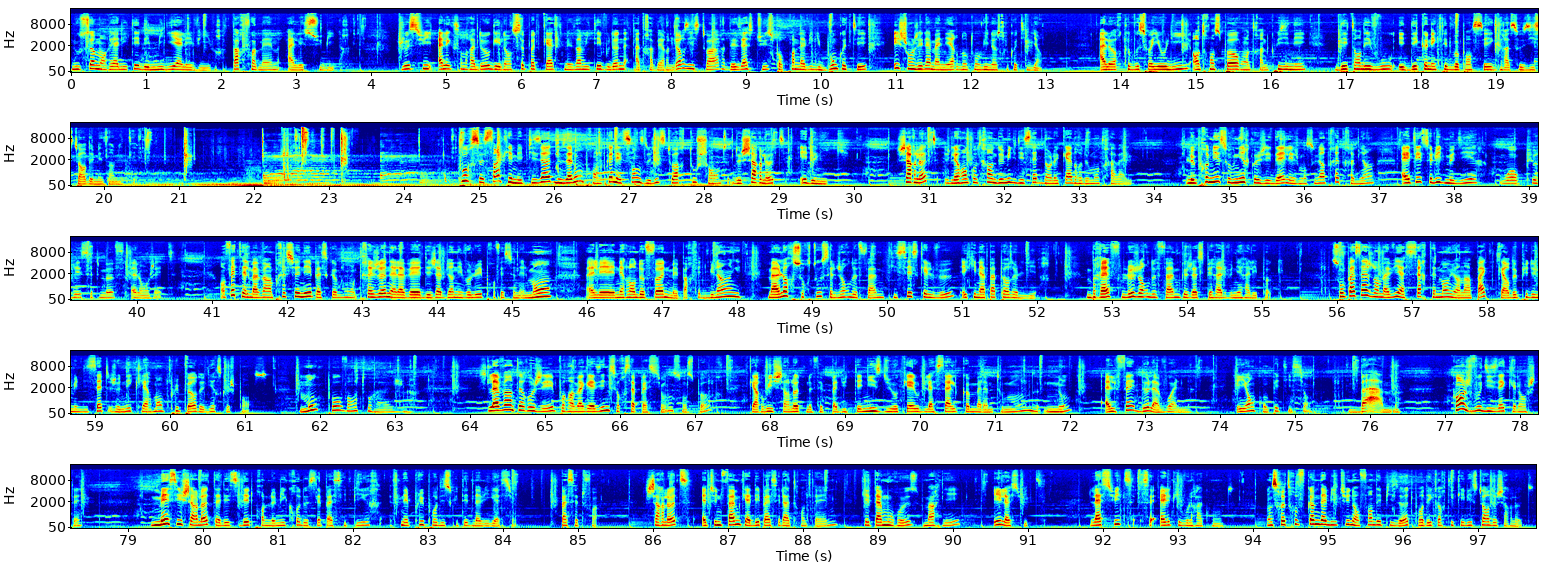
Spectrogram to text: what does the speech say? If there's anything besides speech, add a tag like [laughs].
nous sommes en réalité des milliers à les vivre, parfois même à les subir. Je suis Alexandra Dog et dans ce podcast, mes invités vous donnent à travers leurs histoires des astuces pour prendre la vie du bon côté et changer la manière dont on vit notre quotidien. Alors que vous soyez au lit, en transport ou en train de cuisiner, détendez-vous et déconnectez de vos pensées grâce aux histoires de mes invités. Pour ce cinquième épisode, nous allons prendre connaissance de l'histoire touchante de Charlotte et de Nick. Charlotte, je l'ai rencontrée en 2017 dans le cadre de mon travail. Le premier souvenir que j'ai d'elle, et je m'en souviens très très bien, a été celui de me dire Wow, purée, cette meuf, elle en jette. En fait, elle m'avait impressionnée parce que, bon, très jeune, elle avait déjà bien évolué professionnellement. Elle est néerlandophone, mais parfaite bilingue. Mais alors, surtout, c'est le genre de femme qui sait ce qu'elle veut et qui n'a pas peur de le dire. Bref, le genre de femme que j'aspirais à devenir à l'époque. Son passage dans ma vie a certainement eu un impact, car depuis 2017, je n'ai clairement plus peur de dire ce que je pense. Mon pauvre entourage. Je l'avais interrogée pour un magazine sur sa passion, son sport. Car oui, Charlotte ne fait pas du tennis, du hockey ou de la salle comme Madame Tout le Monde. Non, elle fait de la voile. Et en compétition. Bam Quand je vous disais qu'elle en jetait. Mais si Charlotte a décidé de prendre le micro de C'est pas si pire, ce n'est plus pour discuter de navigation. Pas cette fois. Charlotte est une femme qui a dépassé la trentaine, qui est amoureuse, mariée, et la suite. La suite, c'est elle qui vous le raconte. On se retrouve comme d'habitude en fin d'épisode pour décortiquer l'histoire de Charlotte.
